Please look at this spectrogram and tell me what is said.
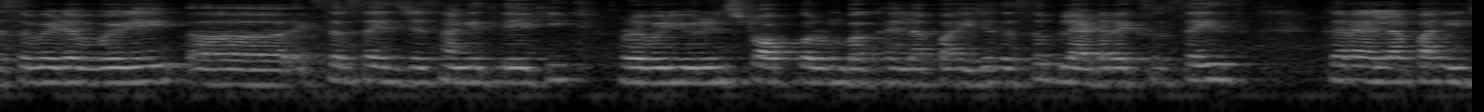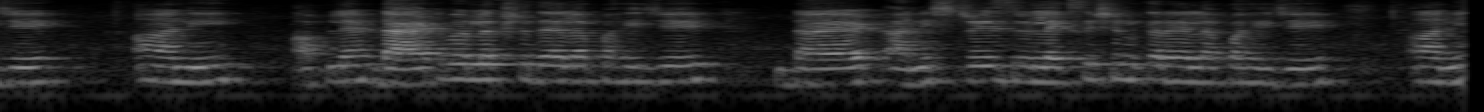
जसं वेळोवेळी एक्सरसाइज जे सांगितली आहे की थोडा वेळ युरिन स्टॉप करून बघायला पाहिजे तसं ब्लॅडर एक्सरसाइज करायला पाहिजे. आणि आपल्या डाएटवर लक्ष द्यायला पाहिजे. डाएट आणि स्ट्रेस रिलॅक्सेशन करायला पाहिजे आणि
